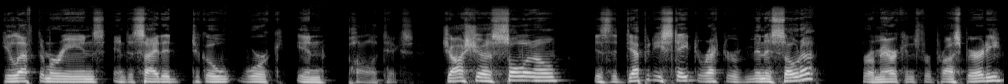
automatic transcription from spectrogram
he left the Marines and decided to go work in politics. Joshua Solano is the Deputy State Director of Minnesota for Americans for Prosperity.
